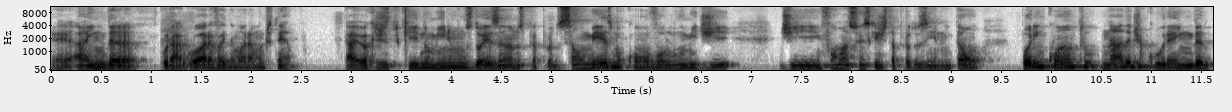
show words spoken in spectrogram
é, ainda por agora, vai demorar muito tempo. Tá? Eu acredito que no mínimo uns dois anos para produção, mesmo com o volume de, de informações que a gente está produzindo. Então, por enquanto, nada de cura ainda.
